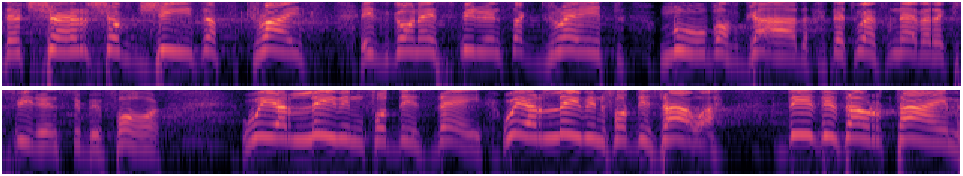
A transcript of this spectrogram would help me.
The church of Jesus Christ is going to experience a great move of God that we have never experienced before. We are living for this day. We are living for this hour. This is our time.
